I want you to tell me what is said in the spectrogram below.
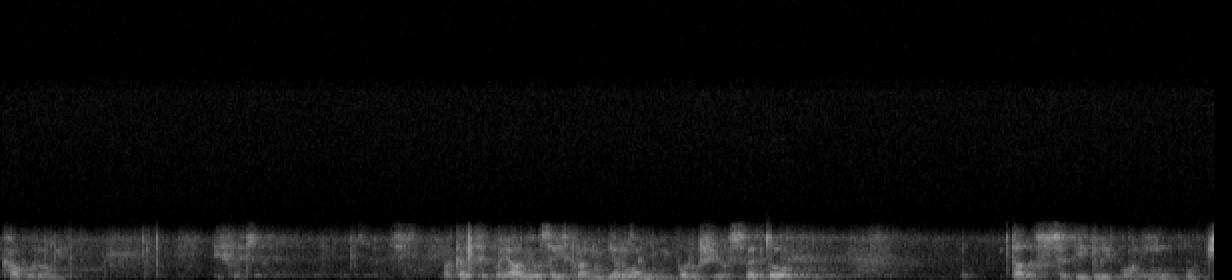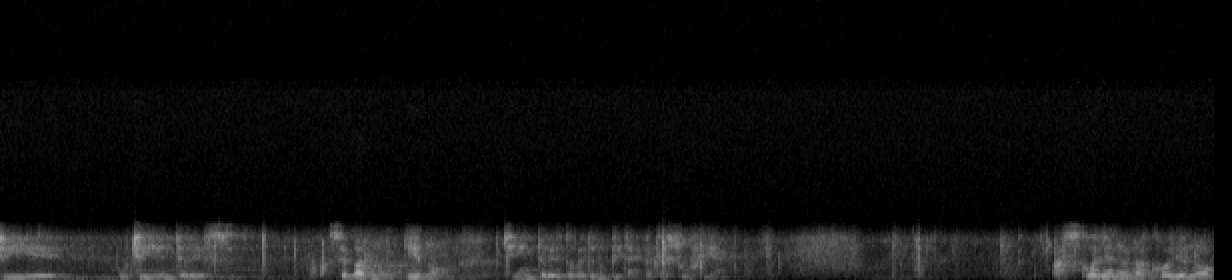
kaburovi i sl. Pa kada se pojavio sa ispravnim vjerovanjem i porušio sve to, tada su se digli oni u čiji, u čiji interes se barno dirno, čiji interes doveden u pitanje, dakle sufije. A s koljena na koljeno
